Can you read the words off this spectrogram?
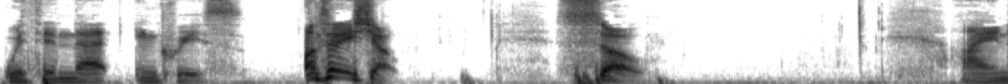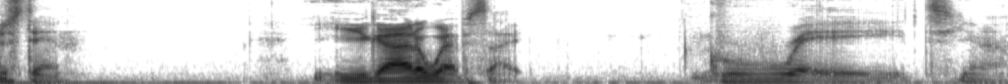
within that increase. On today's show. So, I understand. You got a website. Great, you know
